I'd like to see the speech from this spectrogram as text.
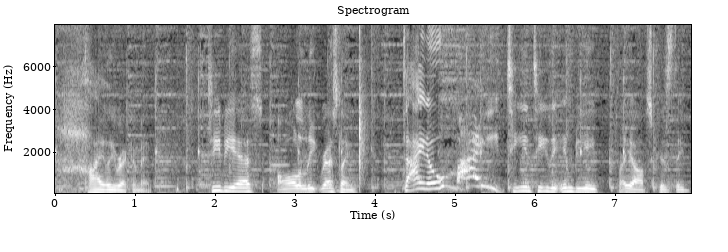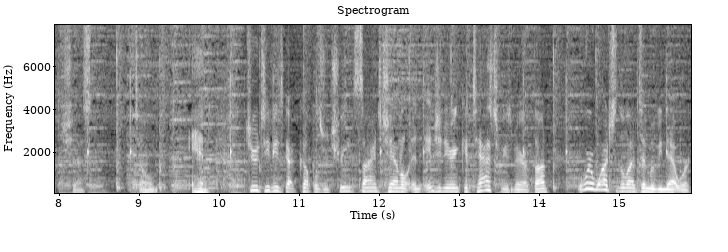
Highly recommend. TBS All Elite Wrestling. Dynamite! TNT, the NBA playoffs, because they just don't end. True TV's got Couples Retreat, Science Channel, and Engineering Catastrophes Marathon. but We're watching the Lifetime Movie Network.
